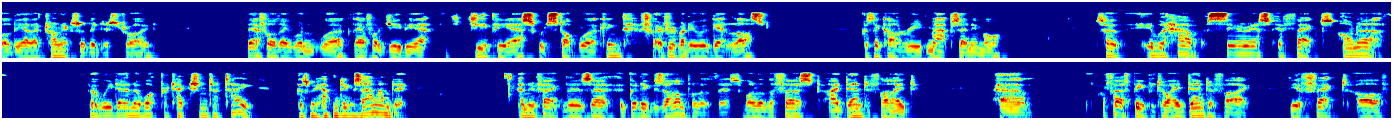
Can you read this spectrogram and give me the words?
well, the electronics would be destroyed. Therefore, they wouldn't work. Therefore, GPS would stop working. Therefore, Everybody would get lost because they can't read maps anymore. So it would have serious effects on Earth. But we don't know what protection to take because we haven't examined it. And in fact, there's a, a good example of this. One of the first identified, um, first people to identify the effect of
